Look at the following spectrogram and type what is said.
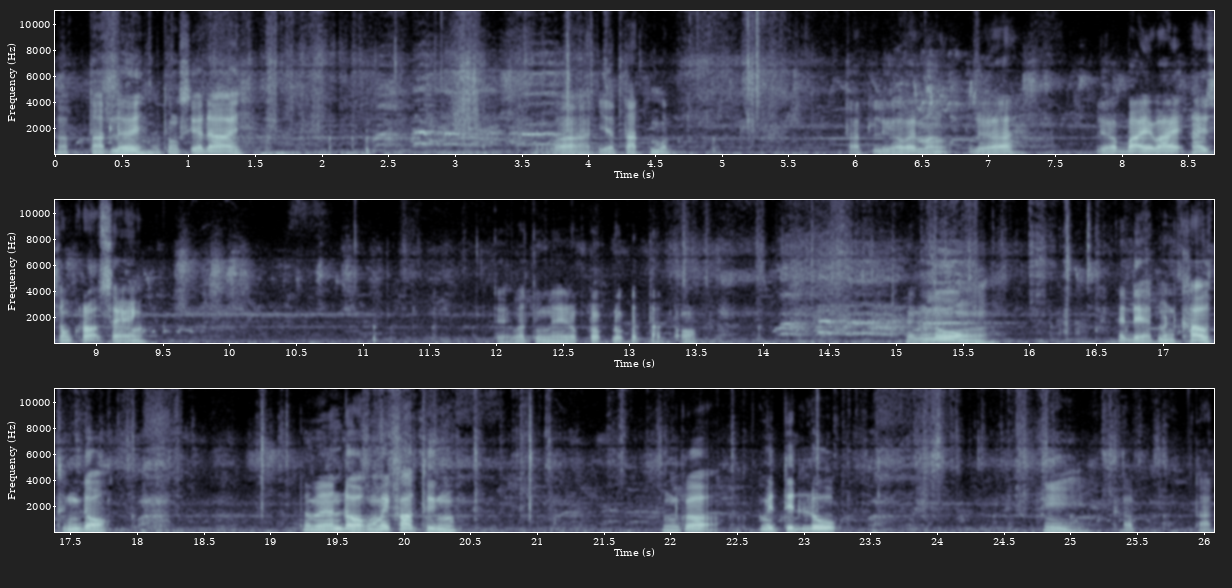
ครับตัดเลยไม่ต้องเสียดายว่าอย่าตัดหมด ตัดเหลือไว้มั่ง เหลือเหลือใบไว้ให้สงเคราะห์แสง แต่ว่าตรงไหนรกๆเราก็ตัดออกให้มันโล่งให้แดดมันเข้าถึงดอก ถ้าไม่นั้นดอกไม่เข้าถึง มันก็ไม่ติดลูก นี่ครับตัด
